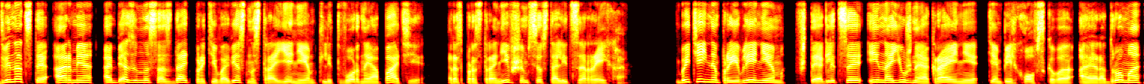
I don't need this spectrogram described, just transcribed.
12-я армия обязана создать противовес настроениям тлетворной апатии, распространившимся в столице Рейха. Бытийным проявлением в Штеглице и на южной окраине Темпельховского аэродрома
